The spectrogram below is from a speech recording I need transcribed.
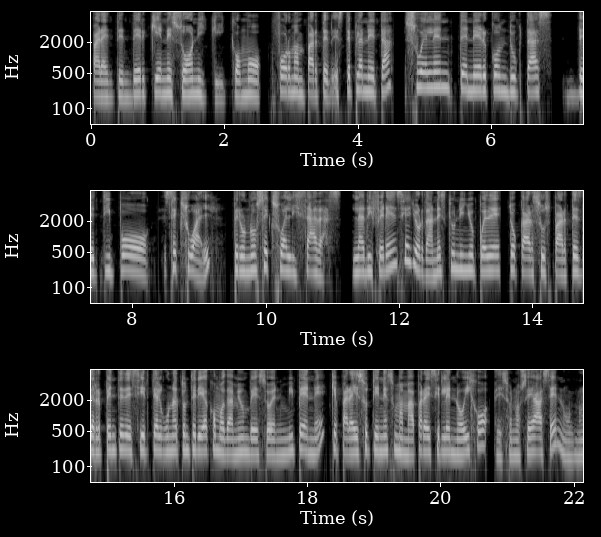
para entender quiénes son y, y cómo forman parte de este planeta, suelen tener conductas de tipo sexual, pero no sexualizadas. La diferencia, Jordán, es que un niño puede tocar sus partes, de repente decirte alguna tontería como dame un beso en mi pene, que para eso tiene su mamá para decirle no, hijo, eso no se hace, no, no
